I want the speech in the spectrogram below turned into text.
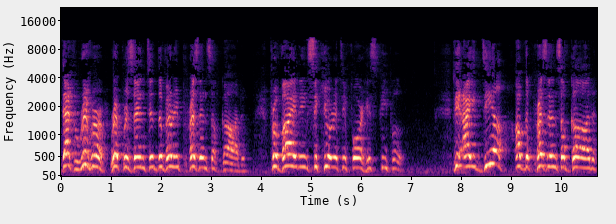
That river represented the very presence of God, providing security for his people. The idea of the presence of God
